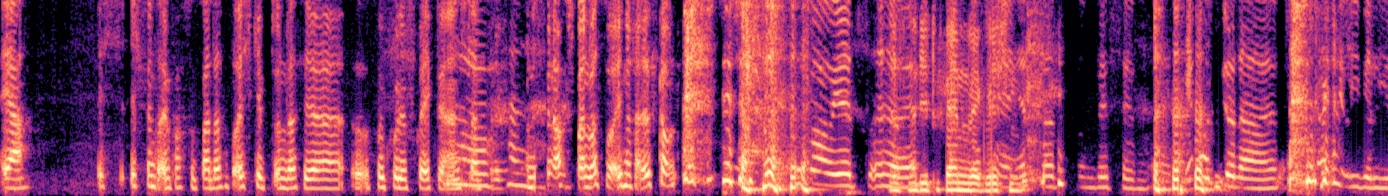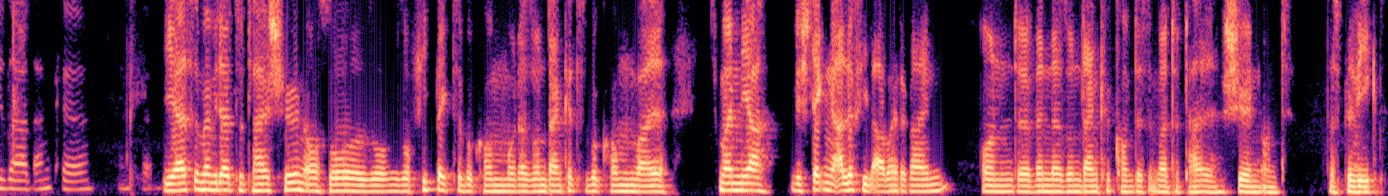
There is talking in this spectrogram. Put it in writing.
ja, ich, ich finde es einfach super, dass es euch gibt und dass ihr so coole Projekte in den Stand bringt. Und ich bin auch gespannt, was bei euch noch alles kommt. So, jetzt, Erstmal äh, die Tränen okay, wegwischen. jetzt wird es ein bisschen äh, emotional. Danke, liebe Lisa, danke. danke. Ja, ist immer wieder total schön, auch so, so, so Feedback zu bekommen oder so ein Danke zu bekommen, weil ich meine, ja, wir stecken alle viel Arbeit rein und äh, wenn da so ein Danke kommt, ist immer total schön und das bewegt.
